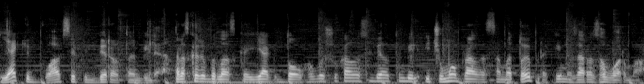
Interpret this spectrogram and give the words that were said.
Як відбувався підбір автомобіля? Розкажи, будь ласка, як довго ви шукали собі автомобіль і чому обрали саме той, про який ми зараз говоримо?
